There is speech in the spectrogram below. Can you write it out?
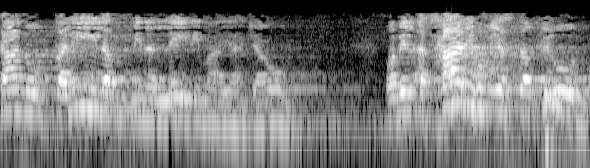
كانوا قليلا من الليل ما يهجعون وبالأسحار هم يستغفرون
